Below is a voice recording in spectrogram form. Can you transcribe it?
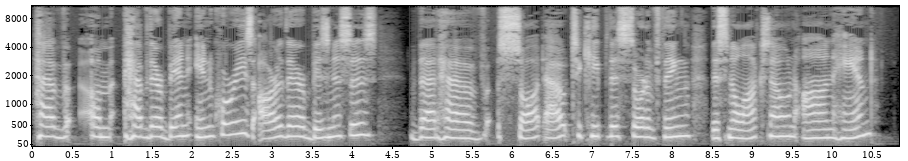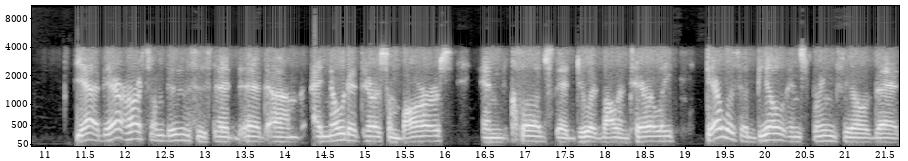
Have um, have there been inquiries? Are there businesses that have sought out to keep this sort of thing, this naloxone, on hand? Yeah, there are some businesses that, that um, I know that there are some bars and clubs that do it voluntarily. There was a bill in Springfield that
